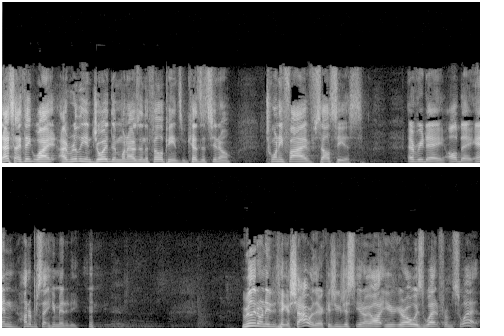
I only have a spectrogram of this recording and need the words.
That's, I think, why I really enjoyed them when I was in the Philippines because it's, you know, 25 Celsius every day, all day, and 100% humidity. you really don't need to take a shower there because you just, you know, you're always wet from sweat.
